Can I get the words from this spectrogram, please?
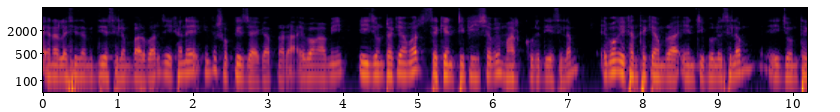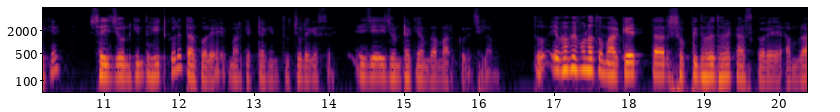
অ্যানালাইসিস আমি দিয়েছিলাম বারবার যে এখানে কিন্তু শক্তির জায়গা আপনারা। এবং আমি এই জোনটাকে আমার সেকেন্ড টিপি হিসাবে মার্ক করে দিয়েছিলাম। এবং এখান থেকে আমরা এন্ট্রি বলেছিলাম এই জোন থেকে। সেই জোন কিন্তু হিট করে তারপরে মার্কেটটা কিন্তু চলে গেছে। এই যে এই জোনটাকে আমরা মার্ক করেছিলাম। তো এভাবে মূলত মার্কেট তার শক্তি ধরে ধরে কাজ করে, আমরা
